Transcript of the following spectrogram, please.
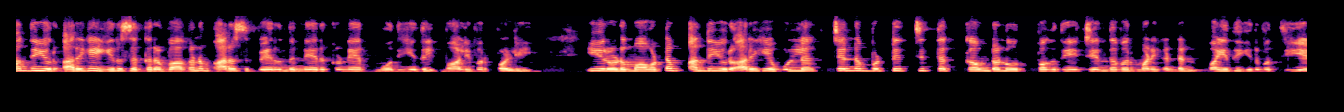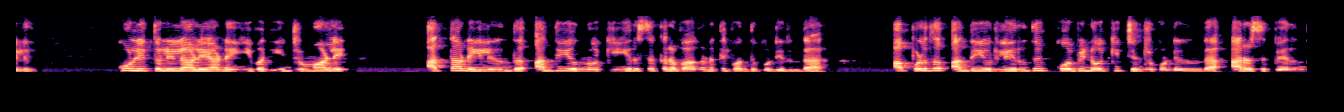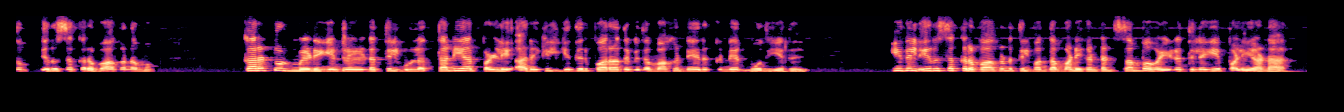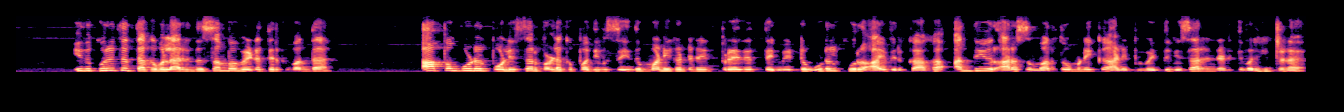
அந்தியூர் அருகே இருசக்கர வாகனம் அரசு பேருந்து நேருக்கு நேர் மோதியதில் வாலிபர் பலி. ஈரோடு மாவட்டம் அந்தியூர் அருகே உள்ள சென்னம்பட்டு சித்த கவுண்டனூர் பகுதியைச் சேர்ந்தவர் மணிகண்டன் வயது இருபத்தி ஏழு கூலி தொழிலாளியான இவர் இன்று மாலை அத்தானையிலிருந்து அந்தியூர் நோக்கி இருசக்கர வாகனத்தில் வந்து கொண்டிருந்தார். அப்பொழுது அந்தியூரில் இருந்து கோபி நோக்கி சென்று கொண்டிருந்த அரசு பேருந்தும் இருசக்கர வாகனமும் கரட்டூர் மேடு என்ற இடத்தில் உள்ள தனியார் பள்ளி அருகில் எதிர்பாராத விதமாக நேருக்கு நேர் மோதியது. இதில் இருசக்கர வாகனத்தில் வந்த மணிகண்டன் சம்பவ இடத்திலேயே பலியானார். இது குறித்து தகவல் அறிந்து சம்பவ இடத்திற்கு வந்த ஆப்பங்கூடல் போலீசார் வழக்கு பதிவு செய்து மணிகண்டனின் பிரேதத்தை மீட்டு உடல் கூறு ஆய்விற்காக அந்தியூர் அரசு மருத்துவமனைக்கு அனுப்பி வைத்து விசாரணை நடத்தி வருகின்றனர்.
